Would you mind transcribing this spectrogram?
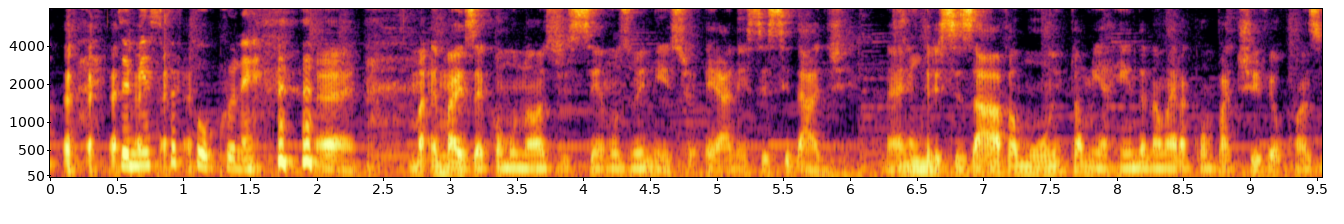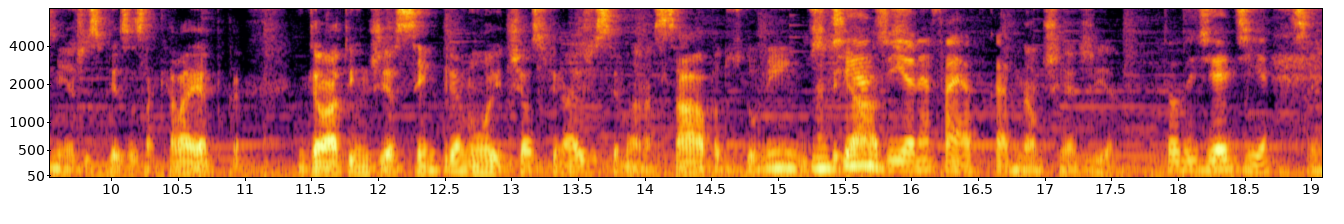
Dormia super pouco, né? É, ma- mas é como nós dissemos no início, é a necessidade. Né? Precisava muito, a minha renda não era compatível com as minhas despesas naquela época. Então eu atendia sempre à noite e aos finais de semana, sábados, domingos, Não tinha feriados. dia nessa época. Não tinha dia, Todo dia a dia. sim.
